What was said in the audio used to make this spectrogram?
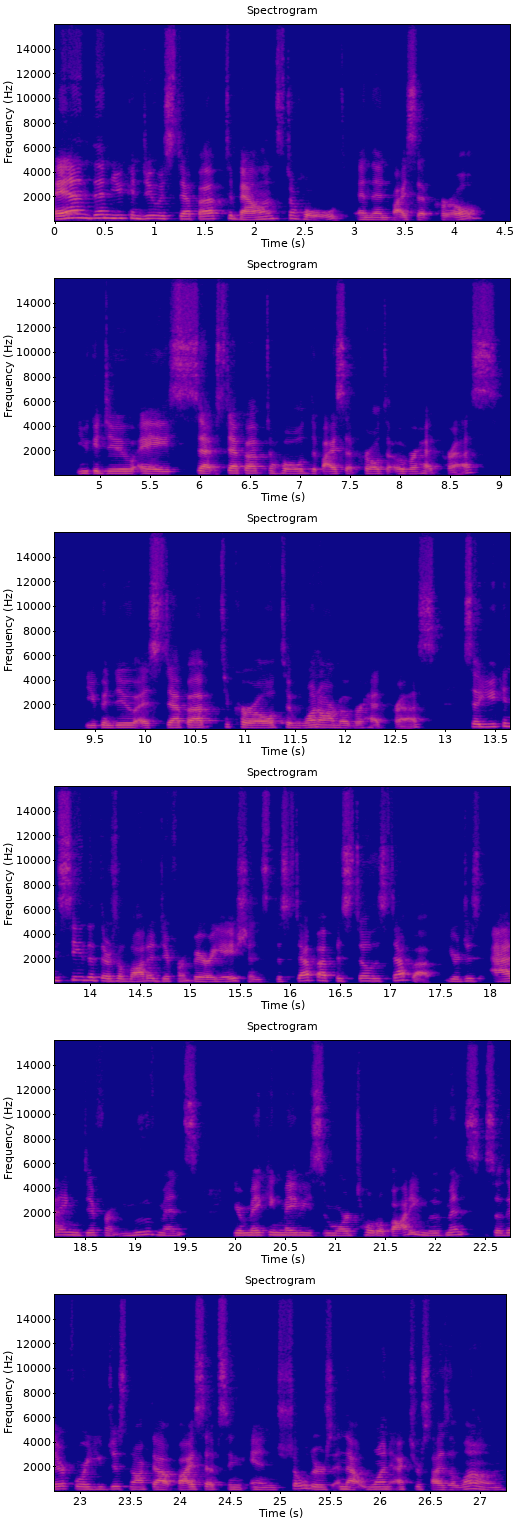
And then you can do a step up to balance to hold and then bicep curl you could do a step, step up to hold the bicep curl to overhead press. You can do a step up to curl to one arm overhead press. So you can see that there's a lot of different variations. The step up is still the step up. You're just adding different movements. You're making maybe some more total body movements. So therefore, you've just knocked out biceps and, and shoulders in that one exercise alone.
